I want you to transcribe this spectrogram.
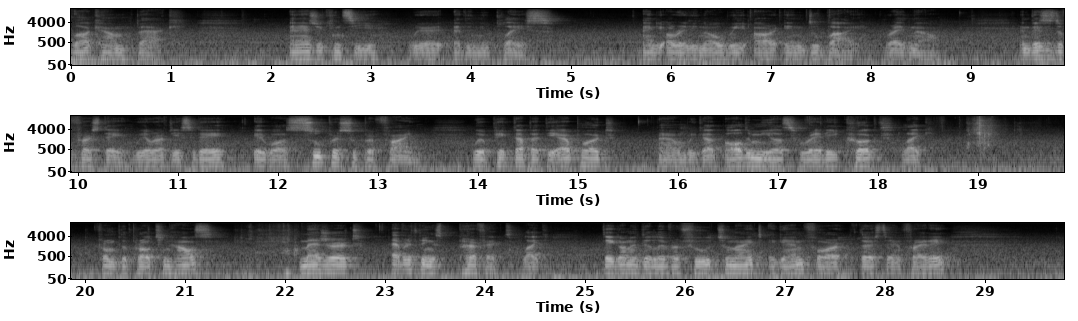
Welcome back. And as you can see, we're at a new place. And you already know we are in Dubai right now. And this is the first day. We arrived yesterday. It was super, super fine. We were picked up at the airport and we got all the meals ready, cooked, like from the protein house, measured. Everything's perfect. Like they're gonna deliver food tonight again for Thursday and Friday.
